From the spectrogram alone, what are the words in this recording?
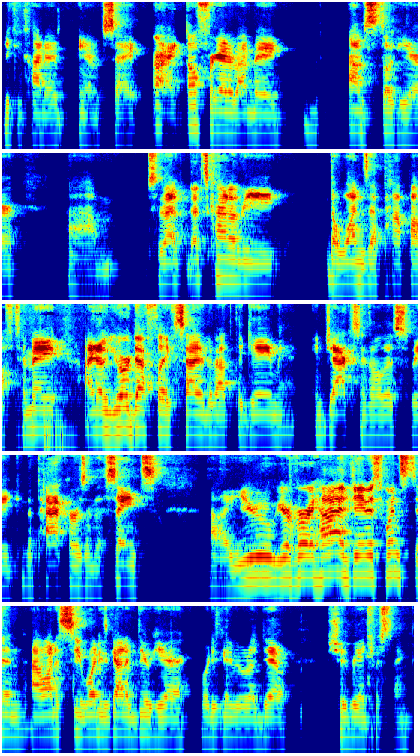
you can kind of you know say, all right, don't forget about me. I'm still here. Um, so that that's kind of the the ones that pop off to me. I know you're definitely excited about the game in Jacksonville this week, the Packers and the Saints. Uh, you you're very high on Jameis Winston. I want to see what he's got to do here, what he's going to be able to do. Should be interesting.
